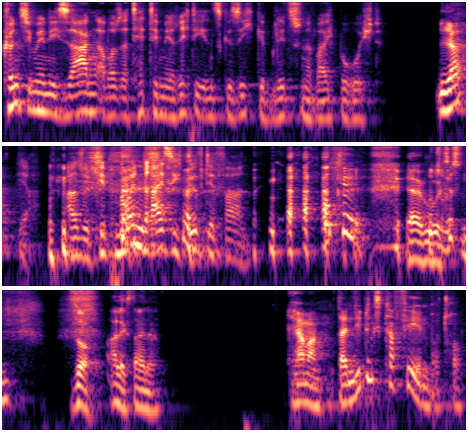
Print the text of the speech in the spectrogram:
Können Sie mir nicht sagen, aber das hätte mir richtig ins Gesicht geblitzt und da war ich beruhigt. Ja? Ja, also Tipp 39 dürft ihr fahren. Okay. ja, Gut gut. So, Alex, deine. Hermann, dein Lieblingscafé in Bottrop?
